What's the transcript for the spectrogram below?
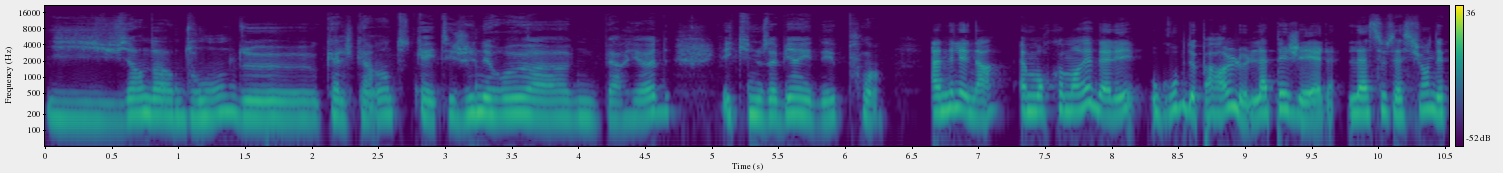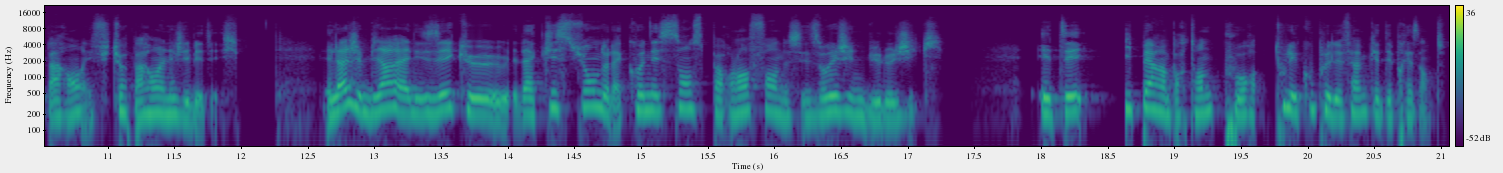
il vient d'un don de quelqu'un qui a été généreux à une période et qui nous a bien aidés. Point. Anne-Hélène, elle m'a recommandé d'aller au groupe de parole de l'APGL, l'Association des parents et futurs parents LGBT. Et là, j'ai bien réalisé que la question de la connaissance par l'enfant de ses origines biologiques était hyper importante pour tous les couples de femmes qui étaient présentes.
